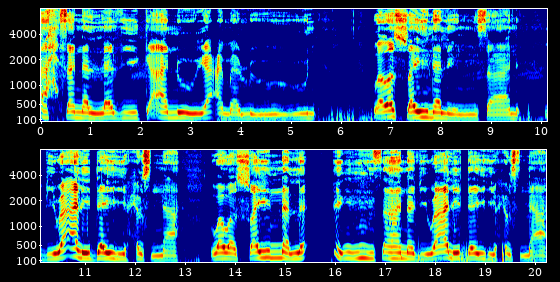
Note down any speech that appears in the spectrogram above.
أحسن الذي كانوا يعملون. ووصينا الإنسان بوالديه حسنا ووصينا الإنسان بوالديه حسنا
